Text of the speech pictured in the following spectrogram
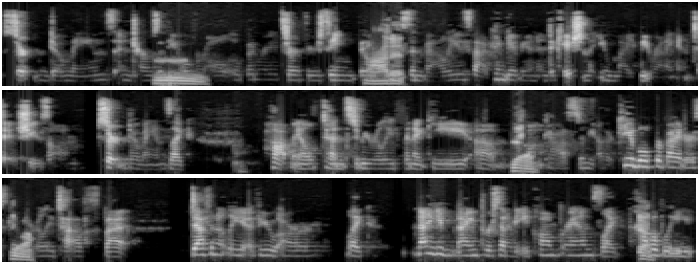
certain domains in terms of mm. the overall open rates, or if you're seeing big Got peaks it. and valleys, that can give you an indication that you might be running into issues on certain domains. Like Hotmail tends to be really finicky. Um, yeah. Comcast and the other cable providers can yeah. be really tough, but definitely if you are like 99% of ecom brands, like probably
